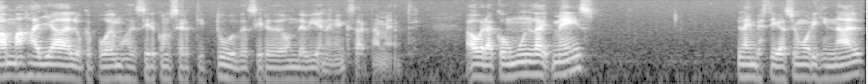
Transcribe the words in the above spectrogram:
va más allá de lo que podemos decir con certitud, decir de dónde vienen exactamente. Ahora, con Moonlight Maze, la investigación original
